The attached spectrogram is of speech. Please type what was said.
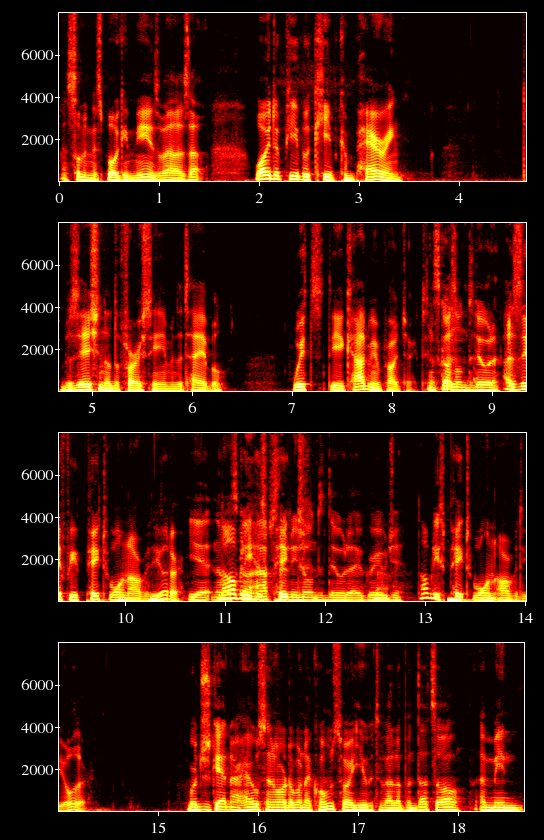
and something that's bugging me as well is that why do people keep comparing the position of the first team in the table with the academy project? it's got as, nothing to do with it. as if we picked one over the other. Yeah, no, Nobody has absolutely picked- nothing to do with it. I agree with you. Nobody's picked one over the other. We're just getting our house in order when it comes to our youth development. That's all. I mean,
